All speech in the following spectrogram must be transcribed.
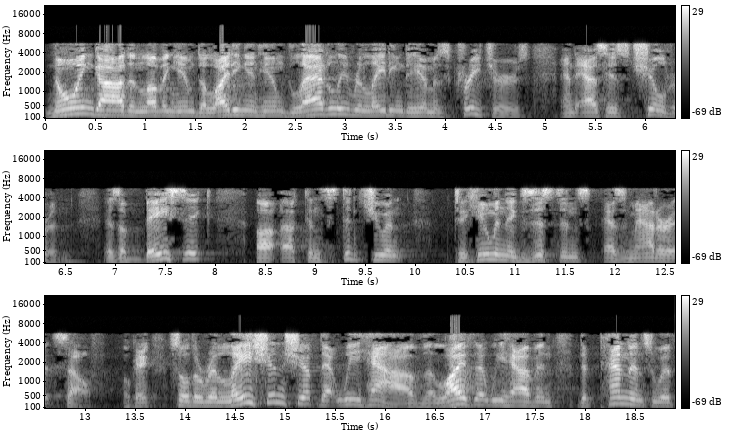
Knowing God and loving Him, delighting in Him, gladly relating to Him as creatures and as His children is a basic, uh, a constituent to human existence as matter itself. Okay? So the relationship that we have, the life that we have in dependence with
